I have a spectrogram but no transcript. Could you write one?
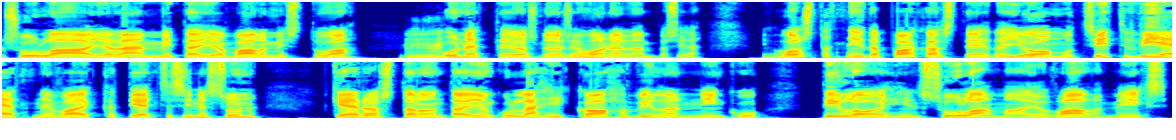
sulaa ja lämmitä ja valmistua, Mm. mm. kun että jos ne olisi huonelämpöisiä. Niin ostat niitä pakasteita, joo, mutta sitten viet ne vaikka, tiedätkö, sinne sun kerrostalon tai jonkun lähikahvilan niinku tiloihin sulamaan jo valmiiksi,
